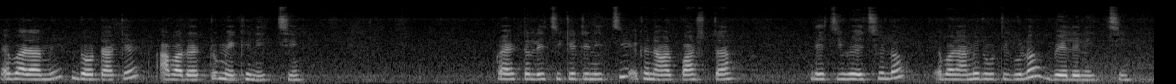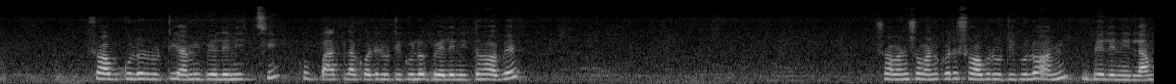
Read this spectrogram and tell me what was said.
এবার আমি ডোটাকে আবারও একটু মেখে নিচ্ছি। কয়েকটা লেচি কেটে নিচ্ছি। এখানে আমার পাঁচটা লেচি হয়েছিল। এবার আমি রুটিগুলো বেলে নিচ্ছি। সবগুলো রুটি আমি বেলে নিচ্ছি। খুব পাতলা করে রুটিগুলো বেলে নিতে হবে। সমান সমান করে সব রুটিগুলো আমি বেলে নিলাম।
